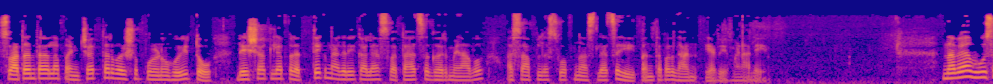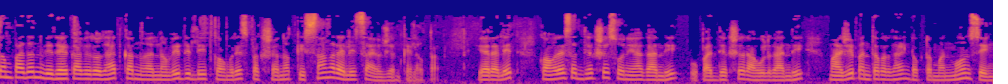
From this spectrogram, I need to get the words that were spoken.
स्वातंत्र्याला पंच्याहत्तर वर्ष पूर्ण होईतो देशातल्या प्रत्येक नागरिकाला स्वतःचं घर मिळावं असं आपलं स्वप्न असल्याचंही पंतप्रधान यावेळी म्हणाले. नव्या भूसंपादन विधेयकाविरोधात काल नवी दिल्लीत काँग्रेस पक्षानं किसान रॅलीचं आयोजन केलं होतं. या रॅलीत काँग्रेस अध्यक्ष सोनिया गांधी उपाध्यक्ष राहुल गांधी माजी पंतप्रधान डॉ. मनमोहन सिंग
